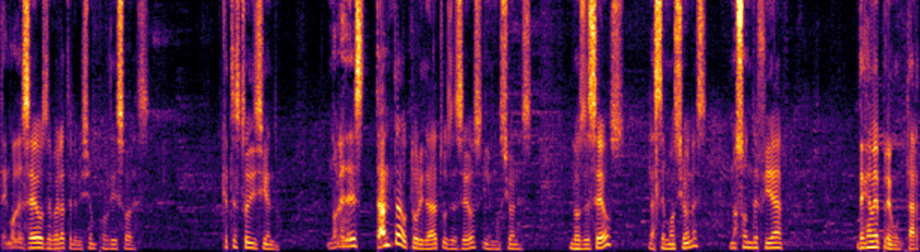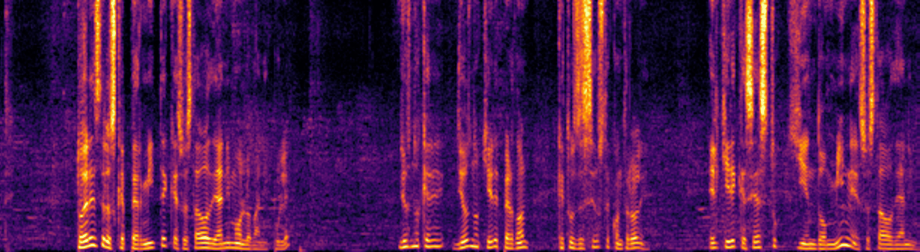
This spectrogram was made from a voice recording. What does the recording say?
Tengo deseos de ver la televisión por 10 horas. ¿Qué te estoy diciendo? No le des tanta autoridad a tus deseos y emociones. Los deseos, las emociones, no son de fiar. Déjame preguntarte, ¿Tú eres de los que permite que su estado de ánimo lo manipule? Dios no quiere, Dios no quiere, perdón, que tus deseos te controlen. Él quiere que seas tú quien domine su estado de ánimo.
